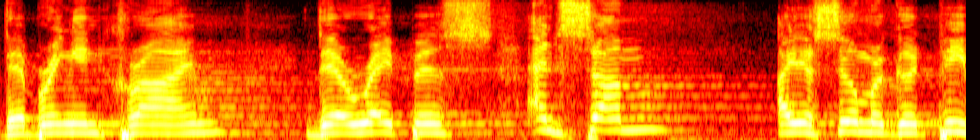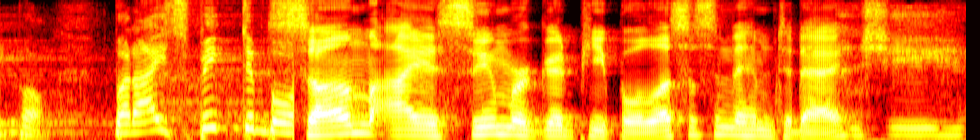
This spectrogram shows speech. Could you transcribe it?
they're bringing crime, they're rapists, and some, I assume, are good people. But I speak to boys. Some, I assume, are good people. Let's listen to him today. And she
